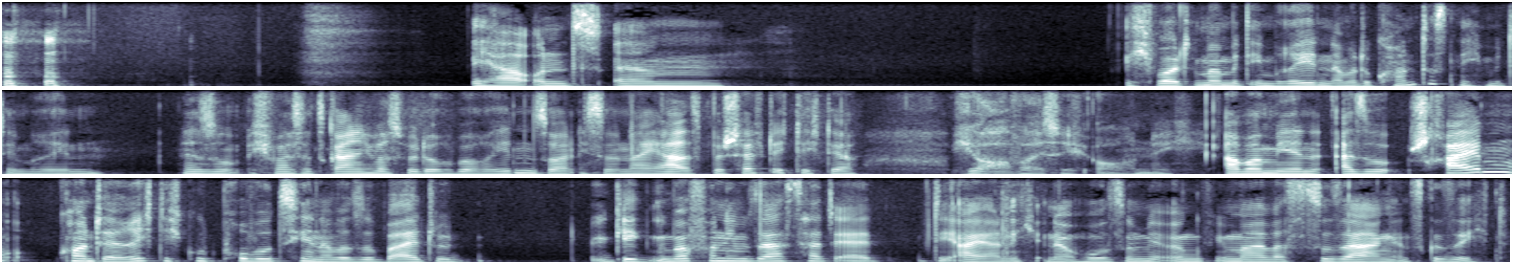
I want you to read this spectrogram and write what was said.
ja, und ähm, ich wollte immer mit ihm reden, aber du konntest nicht mit ihm reden. Also, ich weiß jetzt gar nicht, was wir darüber reden sollen. Ich so, naja, es beschäftigt dich der. Ja, weiß ich auch nicht. Aber mir, also schreiben konnte er richtig gut provozieren, aber sobald du gegenüber von ihm saßt, hat er die Eier nicht in der Hose, mir irgendwie mal was zu sagen ins Gesicht.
